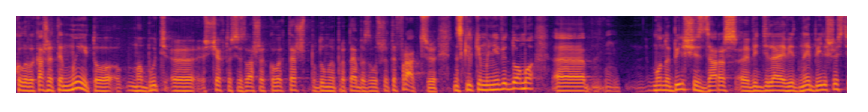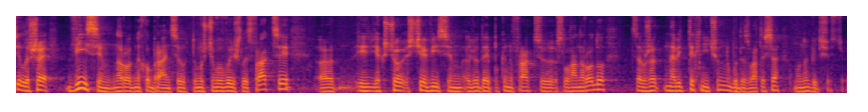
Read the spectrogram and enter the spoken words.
коли ви кажете ми, то мабуть е, ще хтось із ваших колег теж подумає про тебе залишити фракцію. Наскільки мені відомо, е, монобільшість зараз відділяє від небільшості лише вісім народних обранців, тому що ви вийшли з фракції. І якщо ще вісім людей покине фракцію Слуга народу, це вже навіть технічно не буде зватися монобільшістю.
